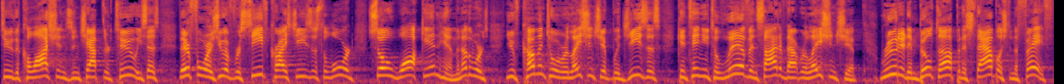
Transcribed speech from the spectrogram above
to the Colossians in chapter 2. He says, Therefore, as you have received Christ Jesus the Lord, so walk in him. In other words, you've come into a relationship with Jesus, continue to live inside of that relationship, rooted and built up and established in the faith,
